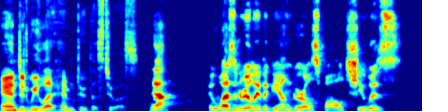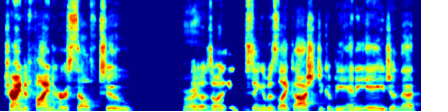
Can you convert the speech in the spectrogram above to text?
And did we let him do this to us? Yeah, it wasn't really the young girl's fault. She was trying to find herself too. Right. It was so interesting. It was like, gosh, you could be any age, and that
